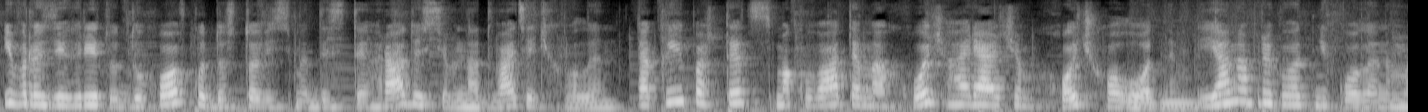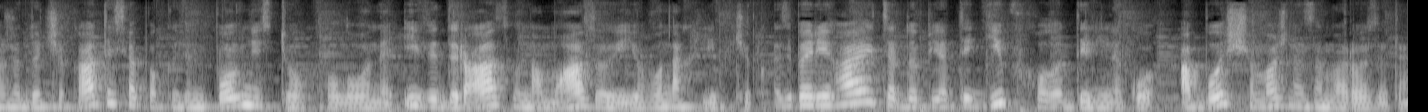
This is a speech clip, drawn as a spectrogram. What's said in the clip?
І в розігріту духовку до 180 градусів на 20 хвилин. Такий паштет смакуватиме хоч гарячим, хоч холодним. Я, наприклад, ніколи не можу дочекатися, поки він повністю охолоне, і відразу намазую його на хлібчик. Зберігається до 5 діб в холодильнику або ще можна заморозити.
